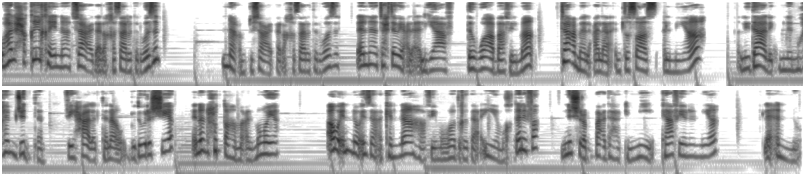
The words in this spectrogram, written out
وهل حقيقي إنها تساعد على خسارة الوزن؟ نعم تساعد على خسارة الوزن لأنها تحتوي على ألياف ذوابة في الماء تعمل على امتصاص المياه. لذلك من المهم جدا في حالة تناول بذور الشيا إن نحطها مع الموية أو إنه إذا أكلناها في مواد غذائية مختلفة نشرب بعدها كمية كافية من المياه لأنه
